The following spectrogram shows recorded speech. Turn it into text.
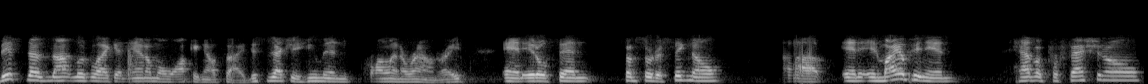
this does not look like an animal walking outside. This is actually a human crawling around, right? And it'll send some sort of signal. Uh, and in my opinion, have a professional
